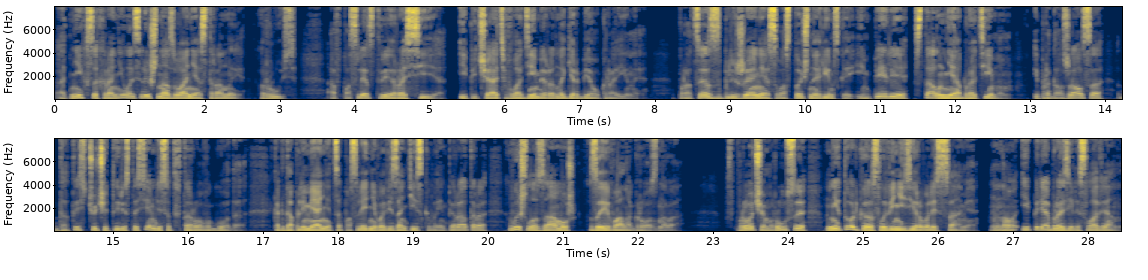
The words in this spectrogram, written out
от них сохранилось лишь название страны — Русь, а впоследствии Россия и печать Владимира на гербе Украины. Процесс сближения с Восточной Римской империей стал необратимым, и продолжался до 1472 года, когда племянница последнего византийского императора вышла замуж за Ивана Грозного. Впрочем, русы не только славянизировались сами, но и преобразили славян.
